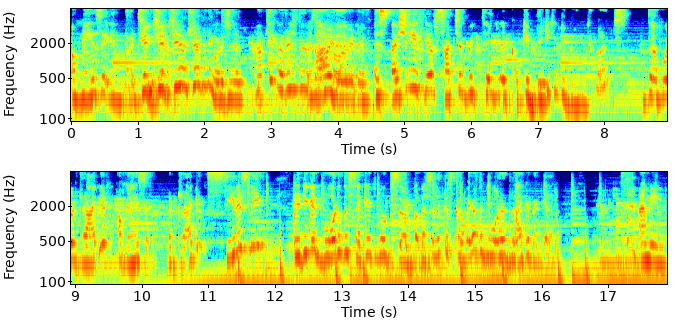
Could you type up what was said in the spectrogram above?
amazing in that. she, she, she, she had nothing original. nothing original. It was all derivative. Especially if you have such a big thing like okay, breaking into Gringotts. The whole dragon, amazing. But dragons, seriously? Did you get bored of the second book's uh, basilisk's coming up and you want a dragon again? I mean,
